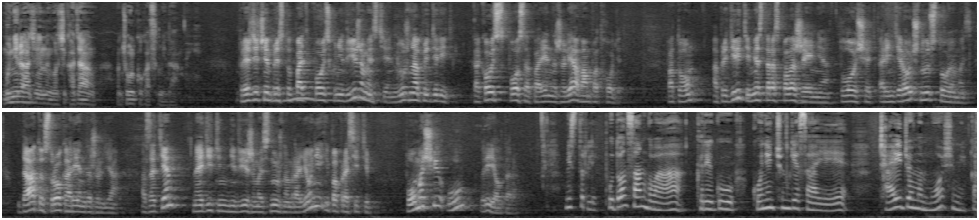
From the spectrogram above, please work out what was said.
문의를 하시는 것이 가장 좋을 것 같습니다. Прежде чем приступать к поиску недвижимости, нужно определить, какой способ аренды жилья вам подходит. Потом определите место расположения, площадь, ориентировочную стоимость, дату, срок аренды жилья. А затем найдите недвижимость в нужном районе и попросите помощи у риэлтора. 미스터 리, 부동산과 그리고 공인중개사의 차이점은 무엇입니까?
